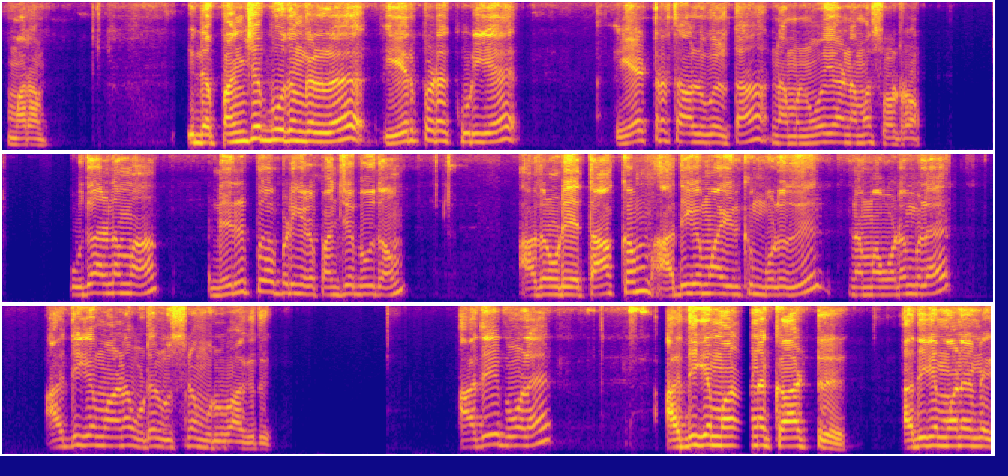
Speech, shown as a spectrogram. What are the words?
மரம். இந்த பஞ்சபூதங்கள்ல ஏற்படக்கூடிய ஏற்றத்தாழ்வுகள் தான் நம்ம நோயா நம்ம சொல்றோம். உதாரணமா நெருப்பு அப்படிங்கிற பஞ்சபூதம் அதனுடைய தாக்கம் அதிகமா இருக்கும் பொழுது நம்ம உடம்புல அதிகமான உடல் உஷ்ணம் உருவாகுது. அதே போல அதிகமான காற்று அதிகமான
